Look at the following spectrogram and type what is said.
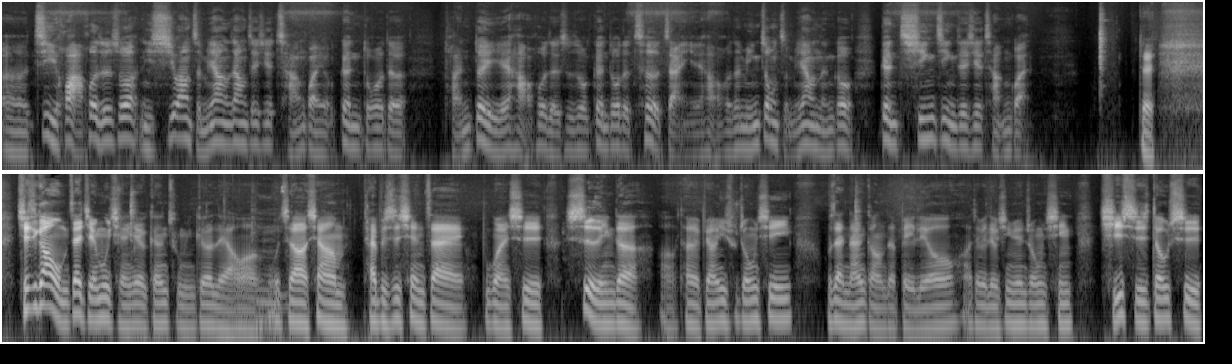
呃计划，或者是说你希望怎么样让这些场馆有更多的团队也好，或者是说更多的策展也好，或者民众怎么样能够更亲近这些场馆？对其实刚刚我们在节目前也有跟祖明哥聊啊，嗯我知道像台北市现在不管是士林的哦台北表演艺术中心，或在南港的北流啊台北流行音乐中心，其实都是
